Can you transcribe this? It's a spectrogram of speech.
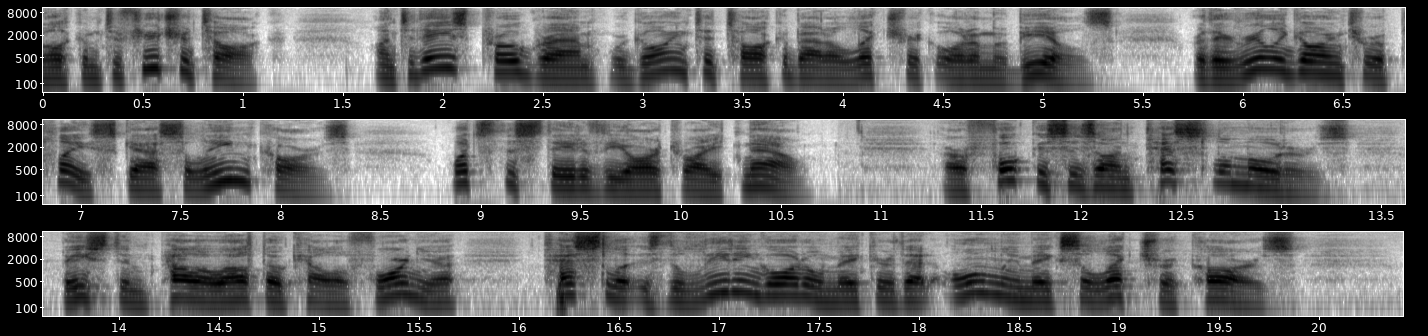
Welcome to Future Talk. On today's program, we're going to talk about electric automobiles. Are they really going to replace gasoline cars? What's the state of the art right now? Our focus is on Tesla Motors. Based in Palo Alto, California, Tesla is the leading automaker that only makes electric cars.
